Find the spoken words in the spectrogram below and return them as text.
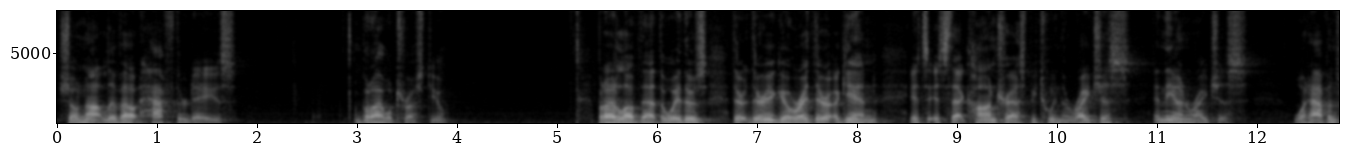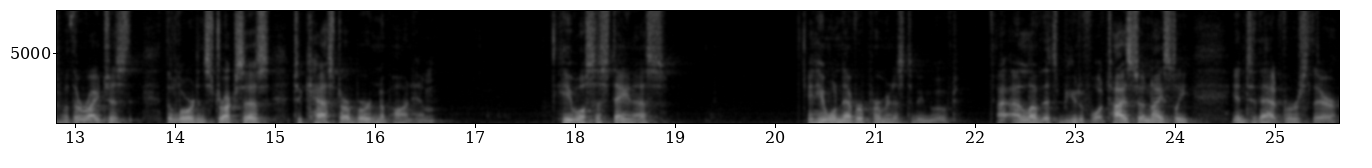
shall not live out half their days, but I will trust you. But I love that. The way there's, there, there you go, right there again. It's, it's that contrast between the righteous and the unrighteous. What happens with the righteous? The Lord instructs us to cast our burden upon Him. He will sustain us, and He will never permit us to be moved. I, I love that's beautiful. It ties so nicely into that verse there.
